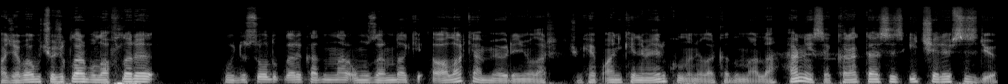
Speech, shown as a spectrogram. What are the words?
Acaba bu çocuklar bu lafları uydusu oldukları kadınlar omuzlarındaki ağlarken mi öğreniyorlar? Çünkü hep aynı kelimeleri kullanıyorlar kadınlarla. Her neyse karaktersiz, iç şerefsiz diyor.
